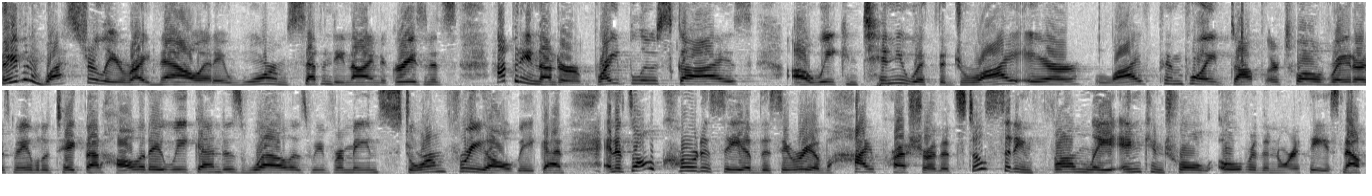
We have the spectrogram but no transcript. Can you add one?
And even westerly right now at a warm 79 degrees, and it's happening under bright blue skies. Uh, we continue with the dry air, live pinpoint Doppler 12 radars, been able to take that holiday weekend as well as we've remained storm-free all weekend. And it's all courtesy of this area of high pressure that's still sitting firmly in control over the northeast. Now,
